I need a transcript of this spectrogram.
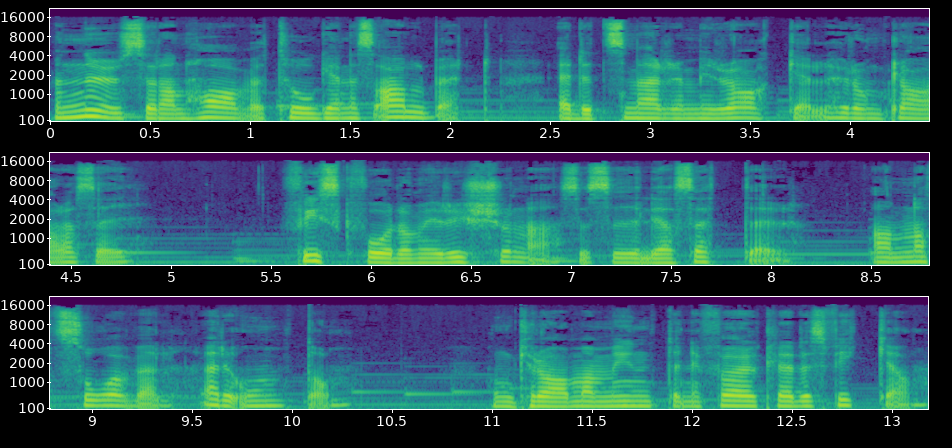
men nu sedan havet tog hennes Albert är det ett smärre mirakel hur de klarar sig. Fisk får de i ryschorna Cecilia sätter. Annat sovel är det ont om. Hon kramar mynten i förklädesfickan.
